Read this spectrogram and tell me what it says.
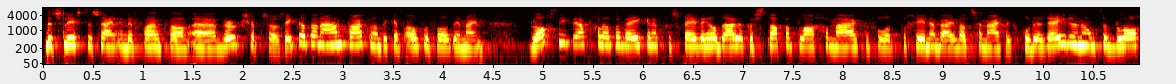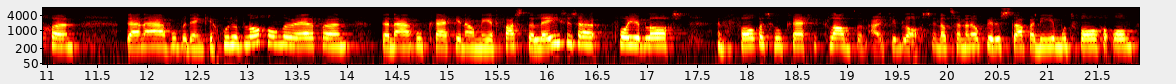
beslist te zijn in de vorm van uh, workshops zoals ik dat dan aanpak. Want ik heb ook bijvoorbeeld in mijn blogs die ik de afgelopen weken heb geschreven... heel duidelijk een stappenplan gemaakt. Bijvoorbeeld beginnen bij wat zijn eigenlijk goede redenen om te bloggen... Daarna, hoe bedenk je goede blogonderwerpen? Daarna, hoe krijg je nou meer vaste lezers voor je blogs? En vervolgens, hoe krijg je klanten uit je blogs? En dat zijn dan ook weer de stappen die je moet volgen om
